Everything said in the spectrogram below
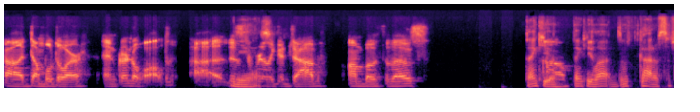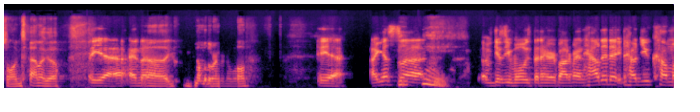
uh, Dumbledore and Grindelwald. Uh, this yes. is a really good job on both of those. Thank you, um, thank you a lot. God, it was such a long time ago. Yeah, and uh, Dumbledore and Grindelwald. Yeah, I guess uh, because you've always been a Harry Potter fan. How did it? How do you come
